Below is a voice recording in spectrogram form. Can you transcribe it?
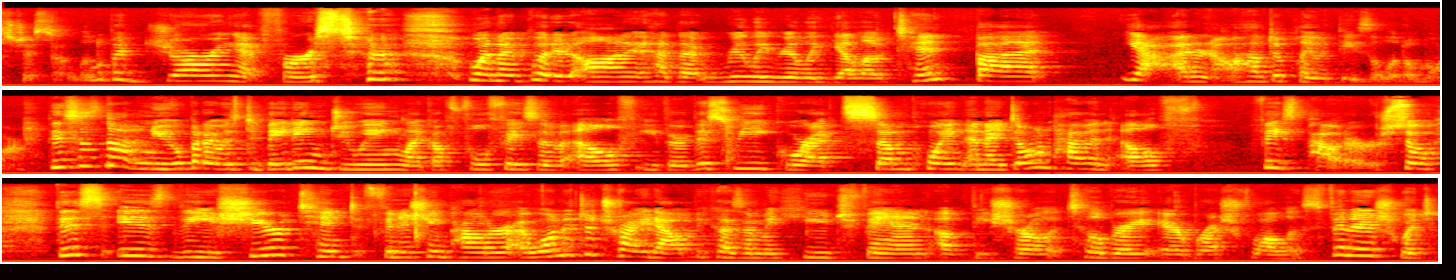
It's just a little bit jarring at first when I put it on. It had that really, really yellow tint, but yeah, I don't know, I'll have to play with these a little more. This is not new, but I was debating doing like a full face of e.l.f. either this week or at some point, and I don't have an e.l.f face powder. So this is the Sheer Tint Finishing Powder. I wanted to try it out because I'm a huge fan of the Charlotte Tilbury Airbrush Flawless Finish, which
